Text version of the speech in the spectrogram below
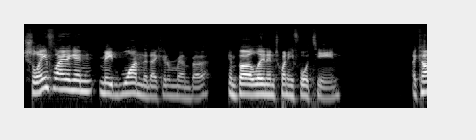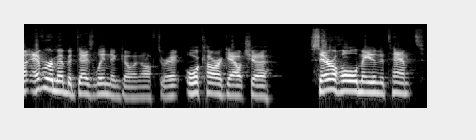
Shalane Flanagan made one that I can remember in Berlin in 2014. I can't ever remember Des Linden going after it or Kara Goucher. Sara Hall made an attempt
